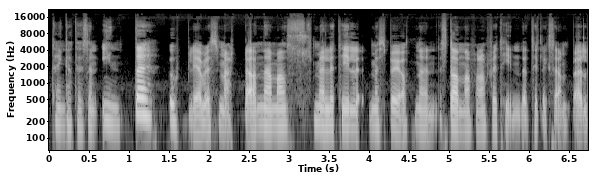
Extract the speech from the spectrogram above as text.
tänka att hästen inte upplever smärta när man smäller till med spöet när den stannar framför ett hinder till exempel.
